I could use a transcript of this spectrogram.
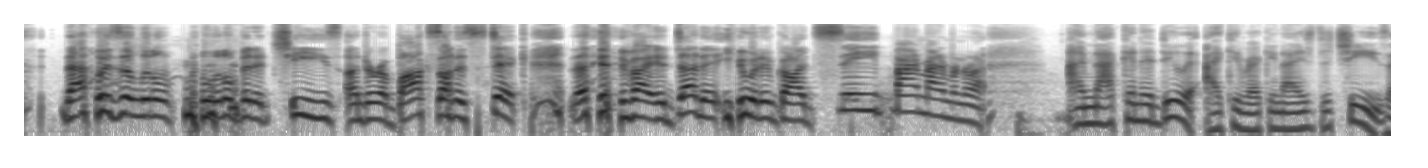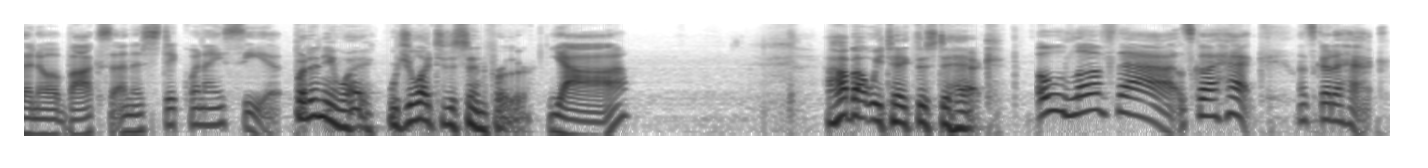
that was a little a little bit of cheese under a box on a stick. If I had done it, you would have gone, see, blah, blah, blah." I'm not gonna do it. I can recognize the cheese. I know a box on a stick when I see it. But anyway, would you like to descend further? Yeah. How about we take this to heck? Oh, love that. Let's go to heck. Let's go to heck.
